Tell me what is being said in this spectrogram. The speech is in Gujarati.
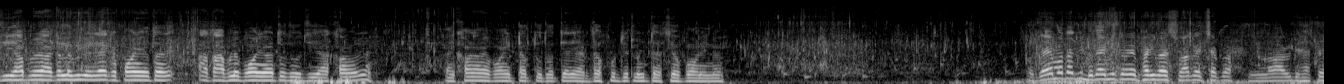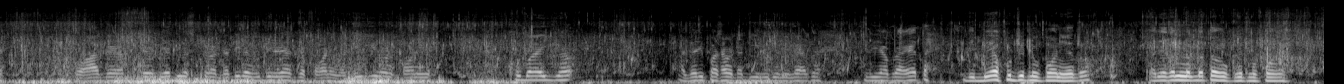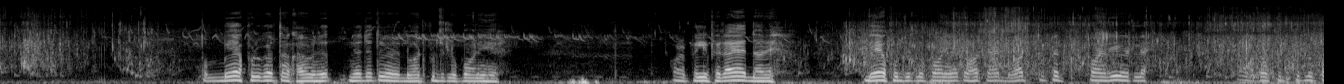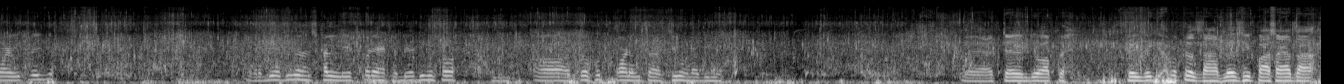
જે, આપણે આગળ વીડિયો કે પાણી હતું આ તો આપણે પાણી હતું તો જે આ ખાણો છે ખાણામાં પાણી ટપતું હતું. અત્યારે અડધા ફૂટ જેટલું ઉતર થયો પાણીનું. જય માતાજી બધા મિત્રોને ફરી વાર સ્વાગત છે આપણા નવા વીડિયો સાથે. તો આગળ બે દિવસ પહેલાં નદીને વીડિયો કે પાણી વધી ગયું અને પાણી ખૂબ આવી ગયું. આ જરી પાછા નદી વીડિયો લઈને આપણે સુધી આપણે આવ્યા હતા. બે ફૂટ જેટલું પાણી હતું. આજે તમને બતાવું કેટલું પાણી તો બે ફૂટ કરતાં ખાવા ન જતું હોય દોઢ ફૂટ જેટલું પાણી છે. હવે પેલી ફેર આવ્યા દારે. બે ફૂટ જેટલું પાણી હતું અત્યારે દોઢ ફૂટ જ પાણી રહ્યું એટલે અડધો ફૂટ જેટલું પાણી ઉતરી ગયું. આપણે બે દિવસ જ ખાલી લેટ પડે એટલે બે દિવસો અડધો ફૂટ પાણી ઉતાર થયું નદીનું. અને અત્યારે જો આપણે કઈ જગ્યા આપણે પેલા ધાબલેથી પાસ આવ્યા હતા.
